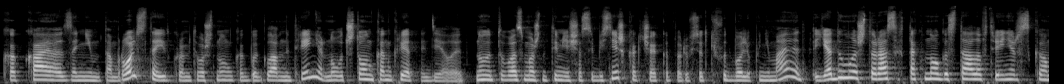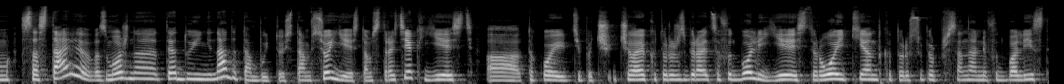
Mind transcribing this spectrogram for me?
какая за ним там роль стоит, кроме того, что ну, он как бы главный тренер, но вот что он конкретно делает? Ну, это, возможно, ты мне сейчас объяснишь, как человек, который все-таки в футболе понимает. Я думаю, что раз их так много стало в тренерском составе, возможно, Теду и не надо там быть, то есть там все есть, там стратег есть, а, такой, типа, человек, который разбирается в футболе, есть, Рой Кент, который суперпрофессиональный футболист,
